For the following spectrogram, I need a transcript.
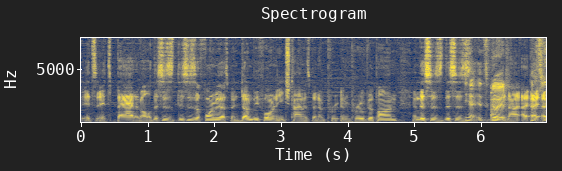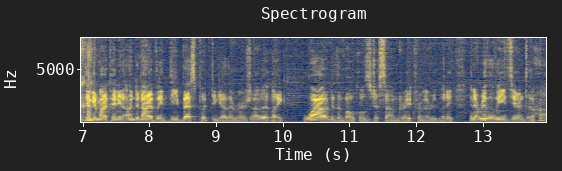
it's it's bad at all. This is this is a formula that's been done before, and each time it's been impro- improved upon. And this is this is Yeah, it's good. undeni- I, I, I think, in my opinion, undeniably the best put together version of it. Like, wow, do the vocals just sound great from everybody? And it really leads you into, huh,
